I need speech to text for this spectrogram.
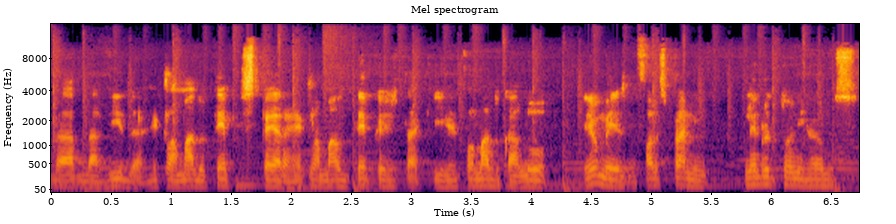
da, da vida, reclamar do tempo de espera, reclamar do tempo que a gente está aqui, reclamar do calor, eu mesmo, falo isso para mim. Lembra do Tony Ramos?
